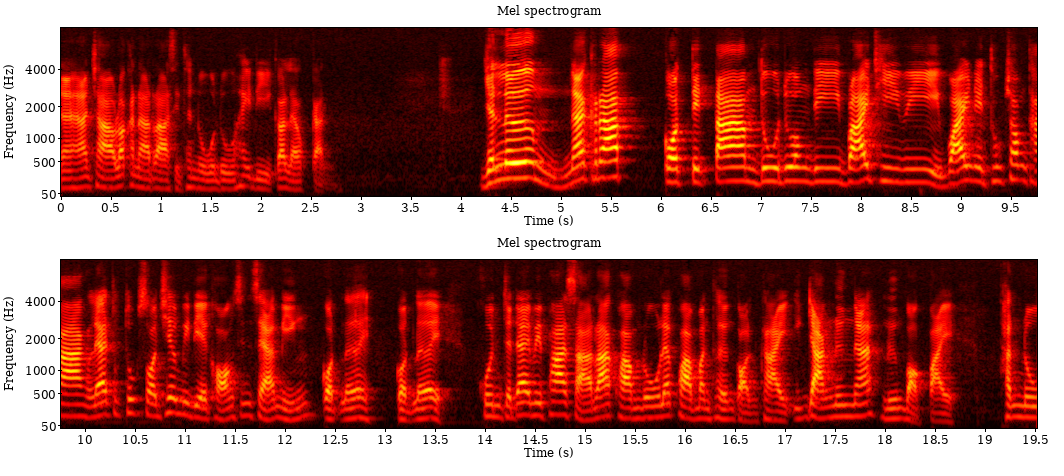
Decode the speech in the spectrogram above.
นะฮะชาวลัคนาราศีธนูดูให้ดีก็แล้วกัน อย่าลืมนะครับ กดติดตามดูดวงดี Bright TV ไว้ในทุกช่องทางและทุกๆโซเชียลมีเดียของสินแสหมิง กดเลย กดเลย คุณจะได้ไม่พลาดสาระความรู้และความบันเทิงก่อนใคร อีกอย่างหนึ่งนะ ลืมบอกไปธนู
